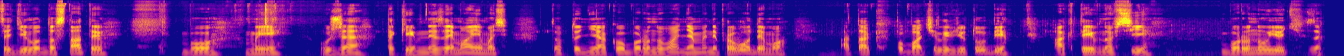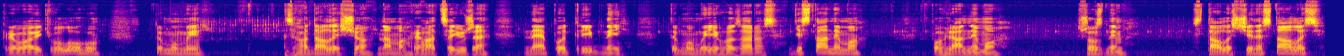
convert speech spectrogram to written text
це діло достати, бо ми вже таким не займаємось, тобто ніякого боронування ми не проводимо. А так побачили в Ютубі, активно всі боронують, закривають вологу. Тому ми згадали, що нам агрегат цей вже не потрібний. Тому ми його зараз дістанемо, поглянемо, що з ним сталося чи не сталося.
